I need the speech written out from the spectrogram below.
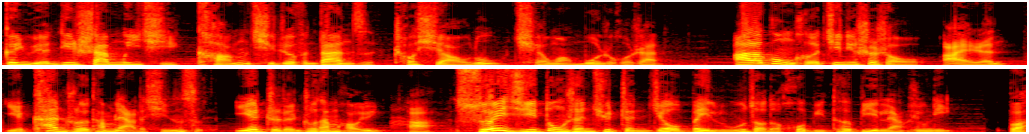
跟园丁山姆一起扛起这份担子，抄小路前往末日火山。阿拉贡和精灵射手矮人也看出了他们俩的心思，也只能祝他们好运啊！随即动身去拯救被掳走的霍比特币两兄弟。不，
